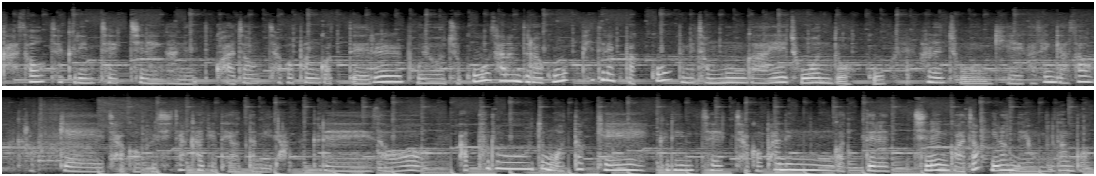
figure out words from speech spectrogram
가서 제 그림책 진행하는 과정 작업한 것들을 보여주고 사람들하고 피드백 받고 그다음에 전문가의 조언도 얻고 하는 좋은 기회가 생겨서 그렇게 작업을 시작하게 되었답니다. 그래서 앞으로 좀 어떻게 그림책 작업하는 것들의 진행 과정 이런 내용들도 한번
